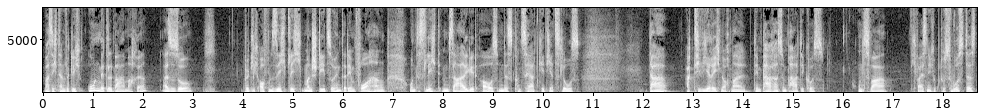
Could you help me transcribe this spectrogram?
was ich dann wirklich unmittelbar mache, also so wirklich offensichtlich, man steht so hinter dem Vorhang und das Licht im Saal geht aus und das Konzert geht jetzt los. Da aktiviere ich nochmal den Parasympathikus. Und zwar, ich weiß nicht, ob du es wusstest,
